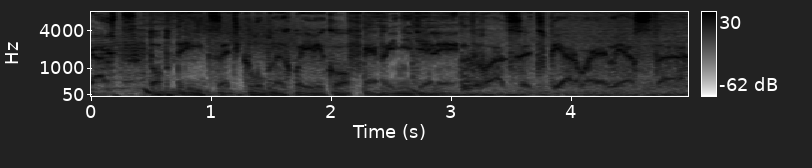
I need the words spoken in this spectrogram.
Чарт. Топ-30 клубных боевиков этой недели. 21 место.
